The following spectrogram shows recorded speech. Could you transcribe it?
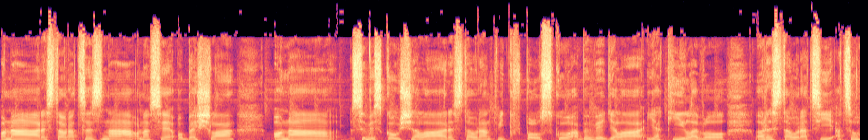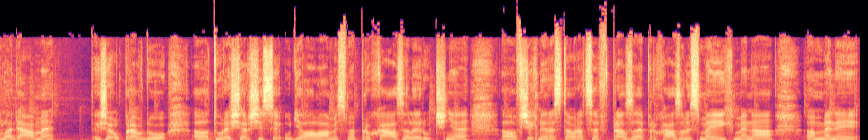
Ona restaurace zná, ona si je obešla, ona si vyzkoušela restaurant Week v Polsku, aby věděla, jaký level restaurací a co hledáme Takže opravdu tu rešerši si udělala, my jsme procházeli ručně všechny restaurace v Praze, procházeli jsme jejich mena, meny,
